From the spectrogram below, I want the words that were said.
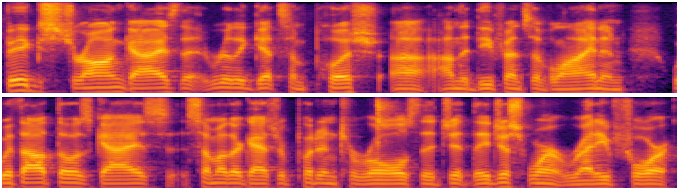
big, strong guys that really get some push uh, on the defensive line. And without those guys, some other guys were put into roles that j- they just weren't ready for.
